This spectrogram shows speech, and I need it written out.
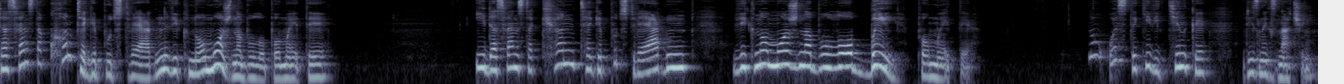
Das Fenster konnte geputzt werden. Вікно можна було помити. І das Fenster könnte geputzt werden. Вікно можна було би помити. Ну, ось такі відтінки різних значень.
